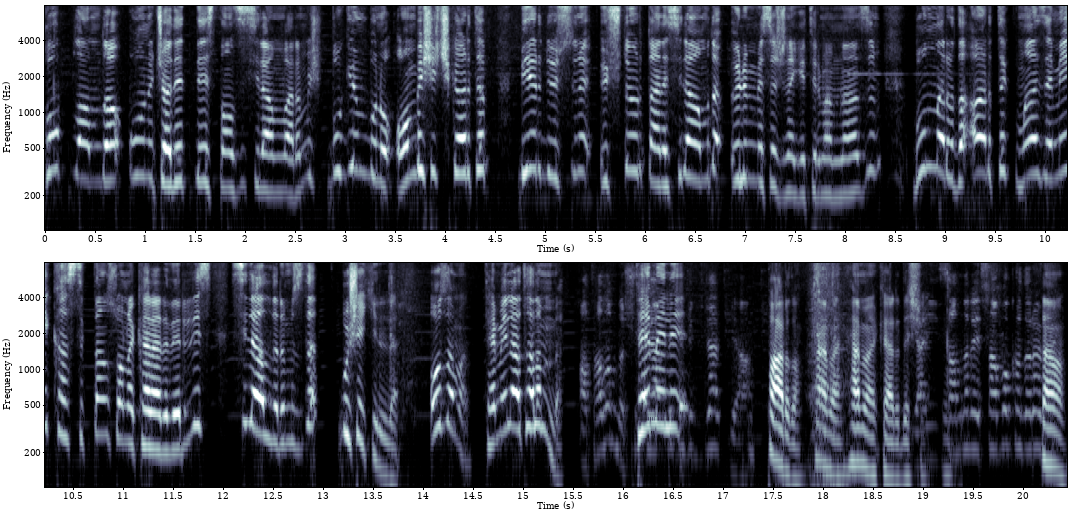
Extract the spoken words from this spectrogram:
Toplamda 13 adet destansı silahım varmış. Bugün bunu 15'e çıkartıp bir de üstüne 3-4 tane silahımı da ölüm mesajına getirmem lazım. Bunları da artık malzemeyi kastıktan sonra karar veririz. Silahlarımız da bu şekilde. O zaman temeli atalım mı? Atalım da şu Temeli- bir düzelt ya. Pardon hemen hemen kardeşim. Ya insanlara hesabı o kadar övme. Tamam.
